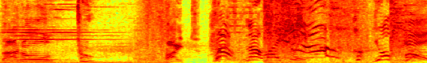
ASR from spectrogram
Battle 2. Fight! Not likely. You'll pay.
